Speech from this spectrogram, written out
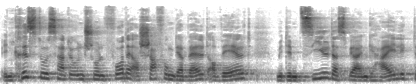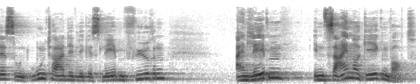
in Christus hatte uns schon vor der Erschaffung der Welt erwählt, mit dem Ziel, dass wir ein geheiligtes und untadeliges Leben führen, ein Leben in seiner Gegenwart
